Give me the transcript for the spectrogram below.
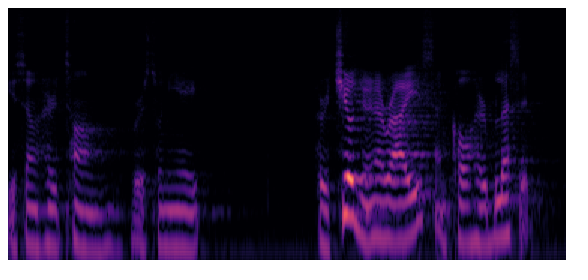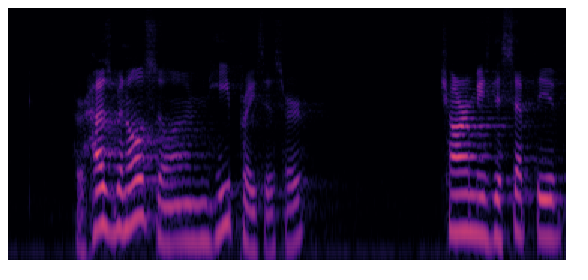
is on her tongue. Verse 28. Her children arise and call her blessed. Her husband also, and he praises her. Charm is deceptive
